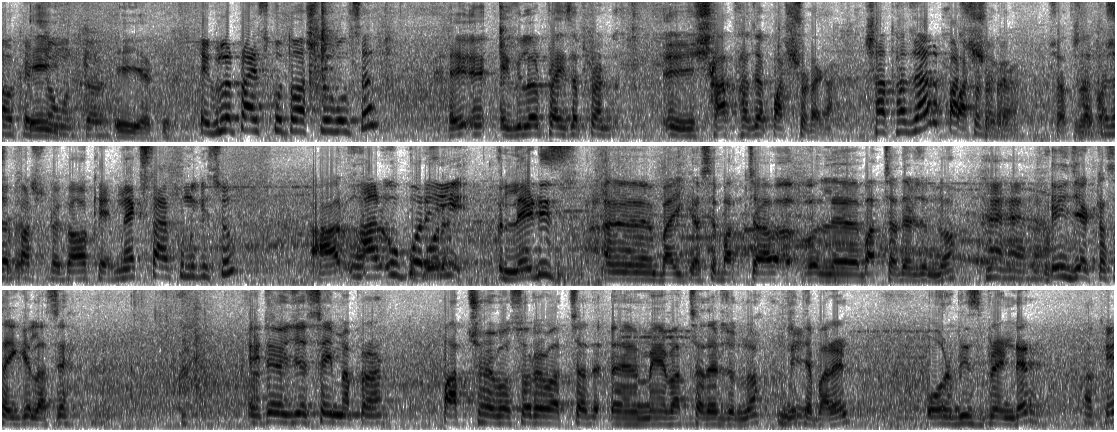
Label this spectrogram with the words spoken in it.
ওকে এই আর কি। এগুলোর প্রাইস কত আসবে বলছেন? এগুলোর প্রাইস আপনার সাত হাজার পাঁচশো টাকা। সাত হাজার পাঁচশো টাকা। সাত হাজার পাঁচশো টাকা। ওকে নেক্সট আর কোনো কিছু? আর আর উপরে লেডিস বাইক আছে বাচ্চা বাচ্চাদের জন্য। হ্যাঁ হ্যাঁ হ্যাঁ। এই যে একটা সাইকেল আছে। এটা ওই যে সেম আপনার পাঁচ ছয় বছরের বাচ্চাদের মেয়ে বাচ্চাদের জন্য নিতে পারেন। ওরবিস ব্র্যান্ডের ওকে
